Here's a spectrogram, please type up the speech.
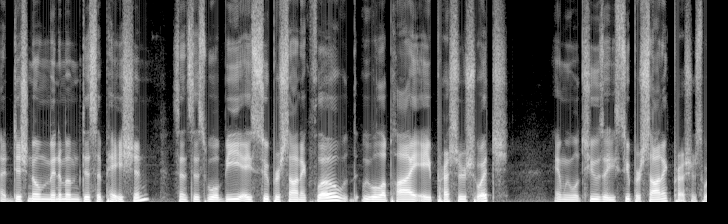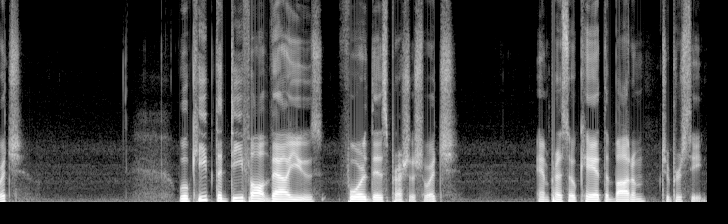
additional minimum dissipation. Since this will be a supersonic flow, we will apply a pressure switch and we will choose a supersonic pressure switch. We'll keep the default values for this pressure switch and press OK at the bottom to proceed.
